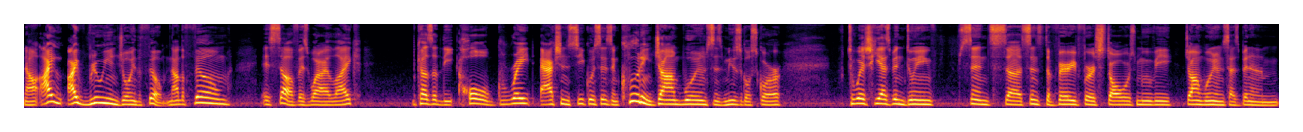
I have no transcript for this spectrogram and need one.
Now, I, I really enjoy the film. Now, the film itself is what I like because of the whole great action sequences, including John Williams' musical score, to which he has been doing since uh, since the very first Star Wars movie. John Williams has been an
